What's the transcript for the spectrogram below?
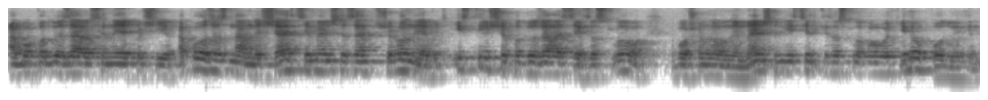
або подвизався не як учив, або зазнав нещастя менше за чого-небудь, і з тих, що подвизалися як за слово, або шановне менше, ніж тільки заслуговують його подвиги,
